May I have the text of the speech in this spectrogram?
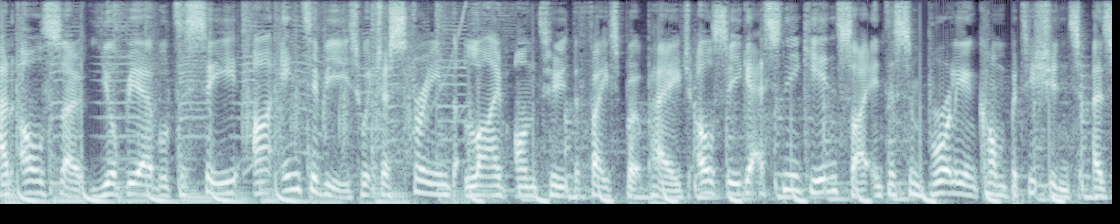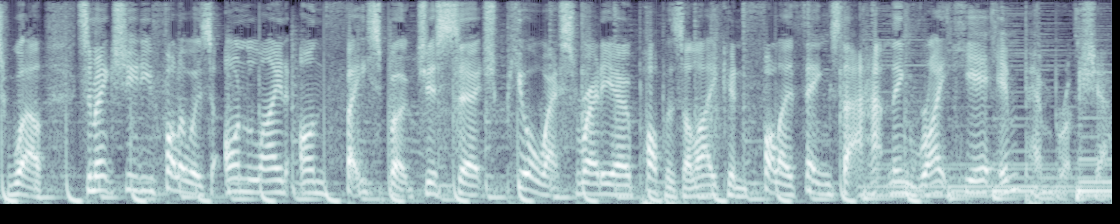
And also, you'll be able to see our interviews, which are streamed live onto the Facebook page. Also, you get a sneaky insight into some brilliant competitions as well. So make sure you follow us online on Facebook. Just search Pure West Radio, pop us a like, and follow things that are happening right here in Pembrokeshire.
